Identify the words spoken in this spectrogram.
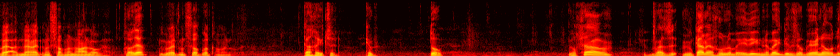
ואז באמת מסוף מנוע לא עובד. אתה יודע? באמת מסוף מלחמה לא עובד. ככה יצא, כן. טוב. ועכשיו, אז מכאן אנחנו למדים, למדים שרבי עוד...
